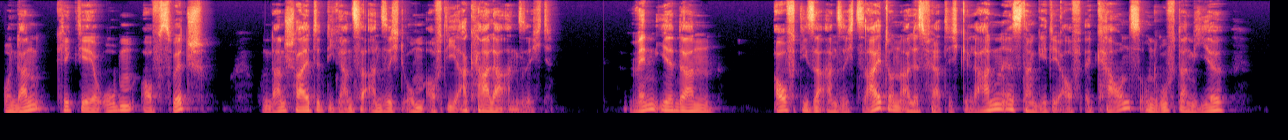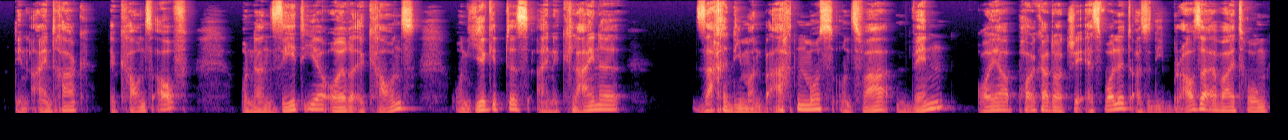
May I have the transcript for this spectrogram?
und dann klickt ihr hier oben auf Switch und dann schaltet die ganze Ansicht um auf die Akala-Ansicht. Wenn ihr dann auf dieser Ansicht seid und alles fertig geladen ist, dann geht ihr auf Accounts und ruft dann hier den Eintrag Accounts auf und dann seht ihr eure Accounts und hier gibt es eine kleine Sache, die man beachten muss und zwar, wenn euer Polkadot.js Wallet, also die Browser-Erweiterung,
